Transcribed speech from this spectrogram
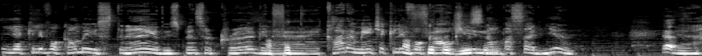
E aquele vocal meio estranho do Spencer Krug, né? É claramente aquele vocal que não passaria. É, É.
